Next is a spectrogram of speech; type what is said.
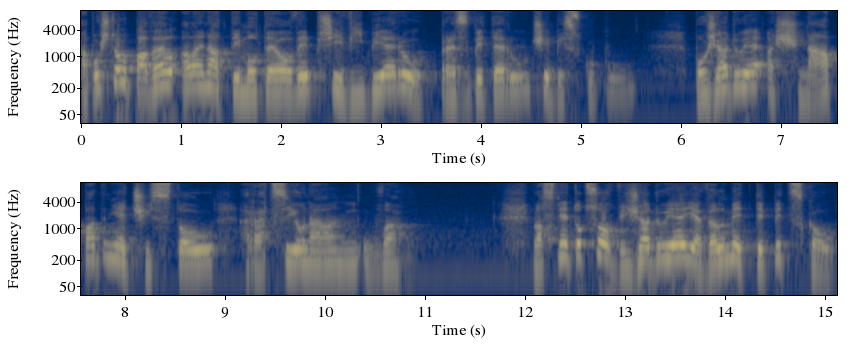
Apoštol Pavel ale na Timoteovi při výběru prezbiterů či biskupů požaduje až nápadně čistou racionální úvahu. Vlastně to, co vyžaduje, je velmi typickou,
